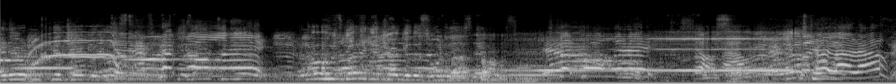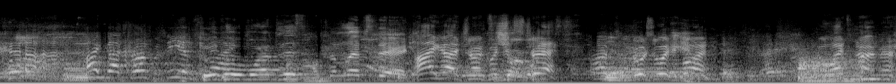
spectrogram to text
Anyone who can get drunk with us. Spectroli! Eh? And oh, who's gonna get drunk with us one of these days? Spectroli! Eh? Hello. I got drunk with Ian. Can we play one more after this? Some lipstick. I got drunk with Sharp one. distress. It was really fun. No, let's not, man.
